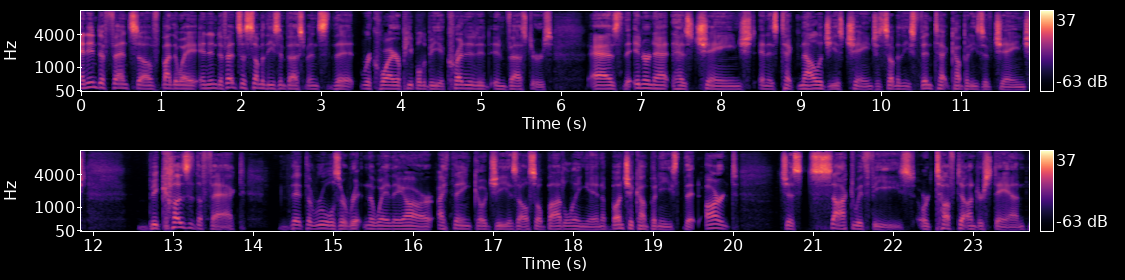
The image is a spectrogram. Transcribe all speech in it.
and in defense of, by the way, and in defense of some of these investments that require people to be accredited investors, as the internet has changed and as technology has changed, and some of these fintech companies have changed, because of the fact that the rules are written the way they are, I think OG is also bottling in a bunch of companies that aren't just socked with fees or tough to understand,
